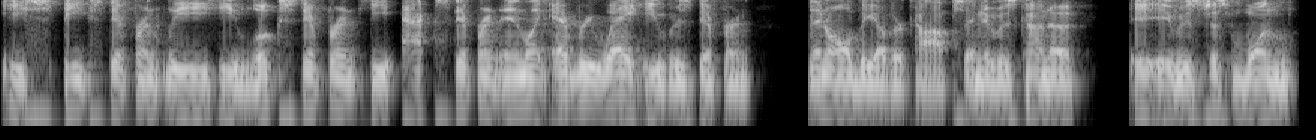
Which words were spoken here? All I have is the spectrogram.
he speaks differently he looks different he acts different in like every way he was different than all the other cops. And it was kind of, it, it was just one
